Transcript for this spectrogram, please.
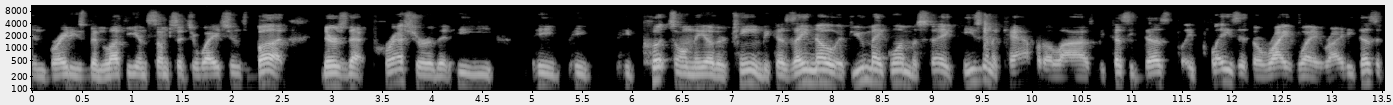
and Brady's been lucky in some situations, but there's that pressure that he he he he puts on the other team because they know if you make one mistake, he's going to capitalize because he does he plays it the right way, right? He doesn't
